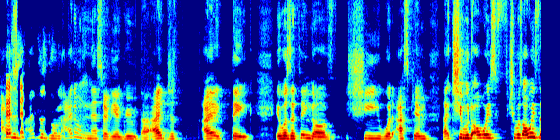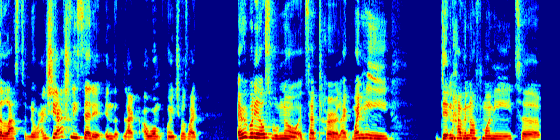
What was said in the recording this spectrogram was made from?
I just, I just don't, I don't necessarily agree with that. I just, I think it was a thing of she would ask him, like she would always, she was always the last to know, and she actually said it in the like at one point. She was like, everybody else will know except her. Like when he didn't have enough money to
